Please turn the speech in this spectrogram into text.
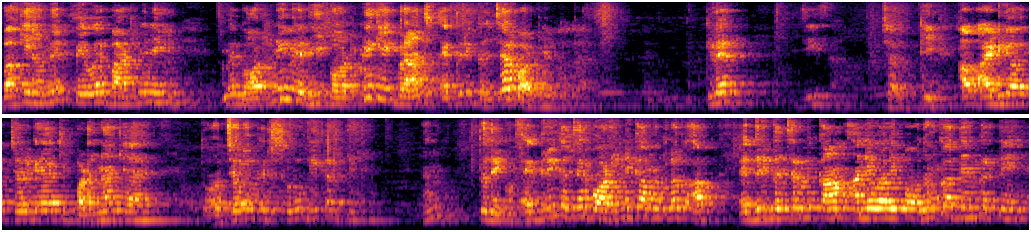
बाकी हमें पेवर बॉटनी नहीं हमें बॉटनी में भी बॉटनी की एक ब्रांच एग्रीकल्चर बॉटनी होता है। क्लियर जी सर चलो, ठीक है। अब आइडिया चल गया कि पढ़ना क्या है। तो चलो फिर शुरू भी करते हैं, है ना? तो देखो एग्रीकल्चर बॉटनी का मतलब आप एग्रीकल्चर में काम आने वाले पौधों का अध्ययन करते हैं।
